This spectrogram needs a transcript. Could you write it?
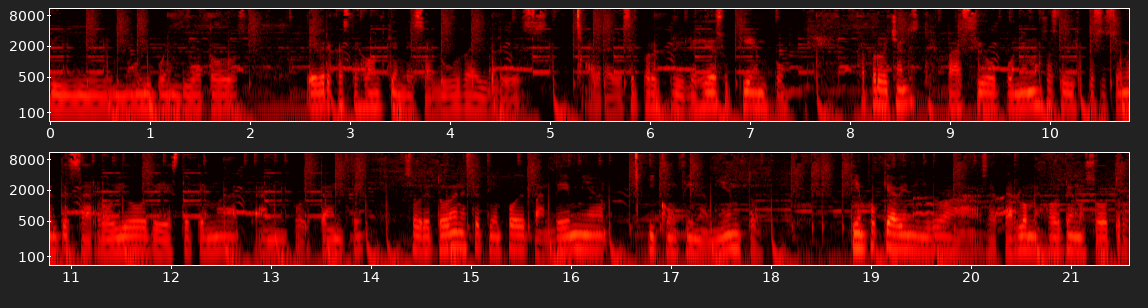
y muy buen día a todos. Ever Castejón quien les saluda y les agradece por el privilegio de su tiempo. Aprovechando este espacio, ponemos a su disposición el desarrollo de este tema tan importante, sobre todo en este tiempo de pandemia y confinamiento, tiempo que ha venido a sacar lo mejor de nosotros.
